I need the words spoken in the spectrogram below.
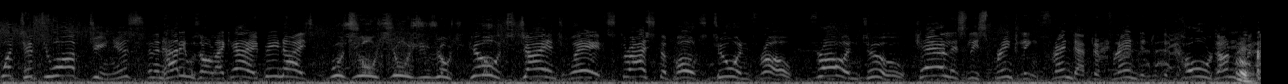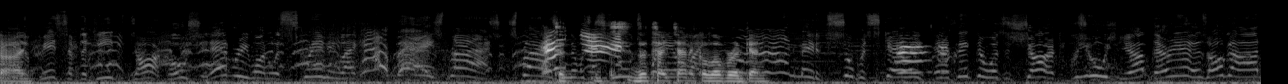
What tipped you off, genius?" And then Hattie was all like, "Hey, be nice." Whoosh, whoosh, whoosh, whoosh. Huge, giant waves thrashed the boat to and fro. Throwing too, carelessly sprinkling friend after friend into the cold, Oh, unforgiving abyss of the deep, dark ocean. Everyone was screaming like, "Help me! Splash! Splash!" It's, And there was a it's the Titanic like, all over again. "Ah," made it super scary. And I think there was a shark. Yep, there he is. Oh God!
